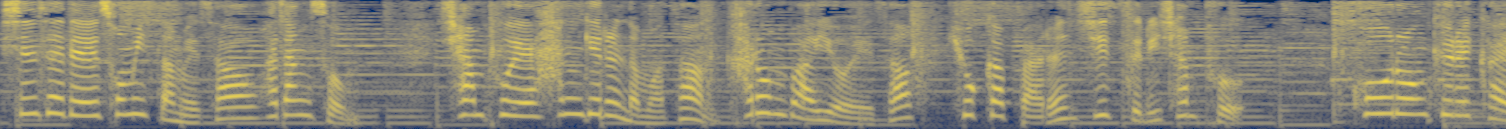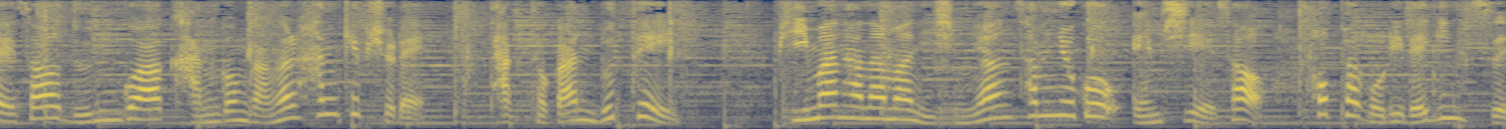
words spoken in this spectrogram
신세대 소미썸에서 화장솜, 샴푸의 한계를 넘어선 카론바이오에서 효과 빠른 C3 샴푸, 코오롱 큐레카에서 눈과 간 건강을 한 캡슐에 닥터간 루테인 비만 하나만 20년 365MC에서 허파고리 레깅스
